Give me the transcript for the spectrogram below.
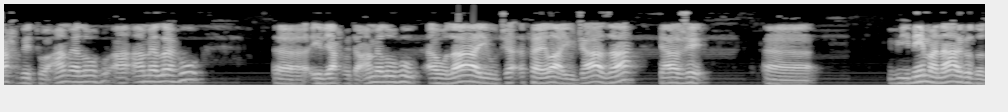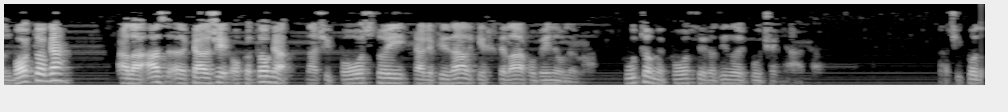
jahbitu ameluhu, amelehu, ili jahbitu ameluhu, fe la juđaza, kaže, vi nema nagradu zbog toga, ala az, kaže oko toga znači postoji kaže fizalike ihtilafu bejne ulema. U tome postoji razilaženje učenjaka. Znači kod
